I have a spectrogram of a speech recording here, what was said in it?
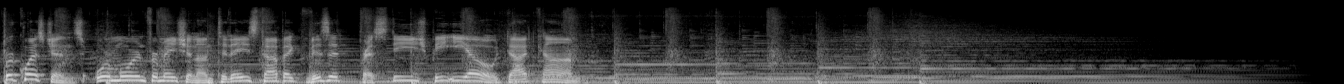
For questions or more information on today's topic, visit prestigepeo.com.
